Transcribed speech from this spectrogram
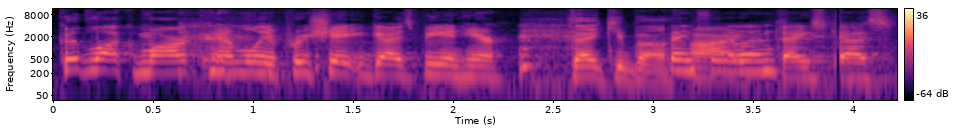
Good luck, Mark. Emily, appreciate you guys being here. Thank you both. Thanks, All right, Thanks, guys.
